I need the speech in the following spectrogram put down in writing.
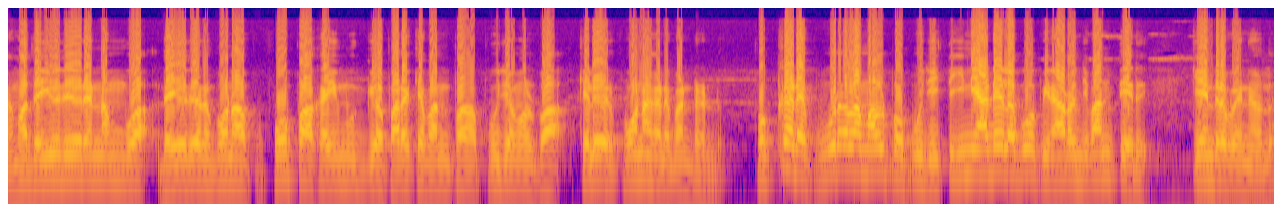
ನಮ್ಮ ದೈವ ದೇವರೇ ನಂಬುವ ದೈವ ದೇವರ ಪೋನ ಪೋಪ ಕೈ ಮುಗ್ಗಿಯ ಪರಕೆ ಬನ್ಪ ಪೂಜೆ ಮಲ್ಪ ಕೆಲವರು ಪೋನ ಕಡೆ ಬಂಟ್ರಂಡು ಪೊಕ್ಕಡೆ ಪೂರಲ ಮಲ್ಪ ಪೂಜೆ ಇತ್ತು ಇನ್ನು ಅಡೆಲ್ಲ ಪೋಪಿನ ಆರೊಂಜಿ ಪಂತೇರು ಕೇಂದ್ರ ಬೈನವರು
